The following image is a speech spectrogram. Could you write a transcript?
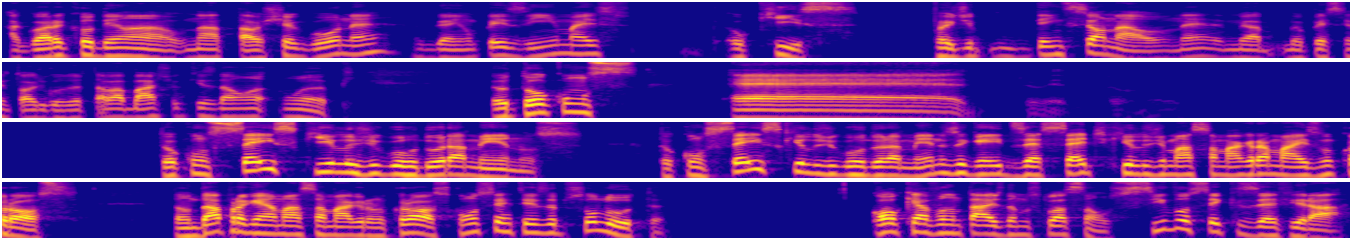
Agora que eu dei uma, o Natal chegou, né? Eu ganhei um pezinho, mas eu quis. Foi de, intencional, né? Meu, meu percentual de gordura estava baixo, eu quis dar um, um up. Eu tô com uns. É. Tô com 6 quilos de gordura a menos. Tô com 6 quilos de gordura a menos e ganhei 17 quilos de massa magra a mais no cross. Então dá para ganhar massa magra no cross? Com certeza absoluta. Qual que é a vantagem da musculação? Se você quiser virar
